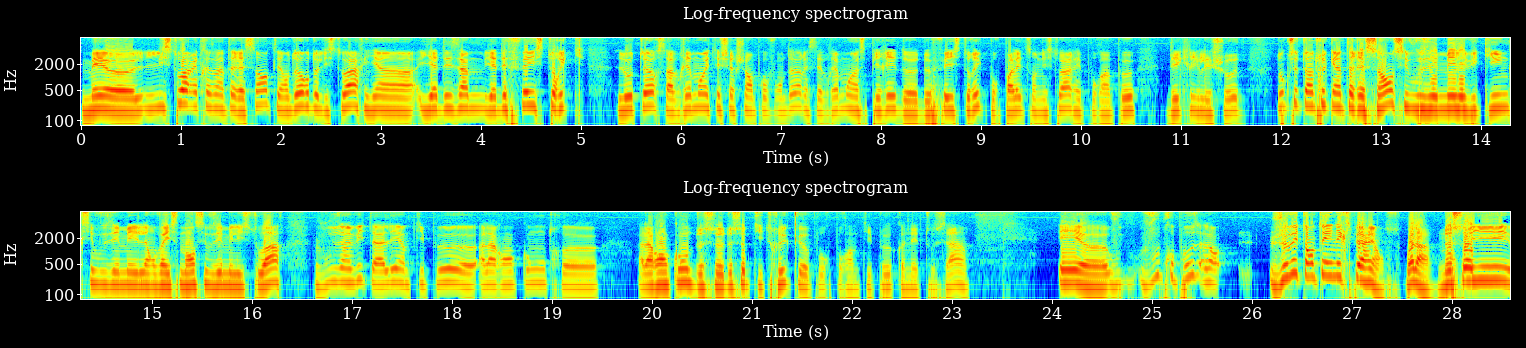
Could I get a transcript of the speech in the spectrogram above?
Mais euh, l'histoire est très intéressante et en dehors de l'histoire, il y, y, a des faits historiques. L'auteur, ça a vraiment été cherché en profondeur et s'est vraiment inspiré de, faits historiques pour parler de son histoire et pour un peu décrire les choses. Donc c'est un truc intéressant. Si vous aimez les Vikings, si vous aimez l'envahissement, si vous aimez l'histoire, je vous invite à aller un petit peu euh, à la rencontre, euh, à la rencontre de ce, petit truc pour un petit peu connaître tout ça. Et euh, vous- je vous propose, alors, je vais tenter une expérience. Voilà, ne soyez,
